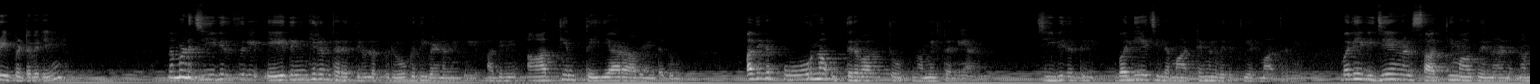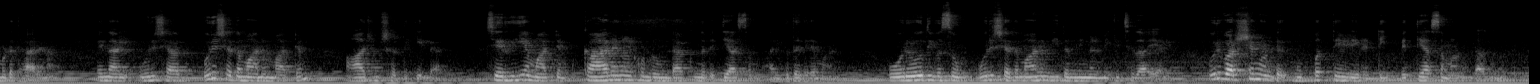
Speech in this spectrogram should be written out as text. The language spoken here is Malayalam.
പ്രിയപ്പെട്ടവരെ നമ്മുടെ ജീവിതത്തിൽ ഏതെങ്കിലും തരത്തിലുള്ള പുരോഗതി വേണമെങ്കിൽ അതിന് ആദ്യം തയ്യാറാവേണ്ടതും അതിന്റെ പൂർണ ഉത്തരവാദിത്വവും നമ്മിൽ തന്നെയാണ്. ജീവിതത്തിൽ വലിയ ചില മാറ്റങ്ങൾ വരുത്തിയാൽ മാത്രമേ വലിയ വിജയങ്ങൾ സാധ്യമാകൂ എന്നാണ് നമ്മുടെ ധാരണ. എന്നാൽ ഒരു ശത ഒരു ശതമാനം മാറ്റം ആരും ശ്രദ്ധിക്കില്ല. ചെറിയ മാറ്റം കാലങ്ങൾ കൊണ്ട് ഉണ്ടാക്കുന്ന വ്യത്യാസം അത്ഭുതകരമാണ്. ഓരോ ദിവസവും ഒരു ശതമാനം വീതം നിങ്ങൾ മികച്ചതായാൽ ഒരു വർഷം കൊണ്ട് മുപ്പത്തേഴ് ഇരട്ടി വ്യത്യാസമാണ് ഉണ്ടാകുന്നത്.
